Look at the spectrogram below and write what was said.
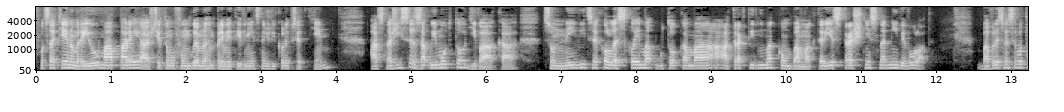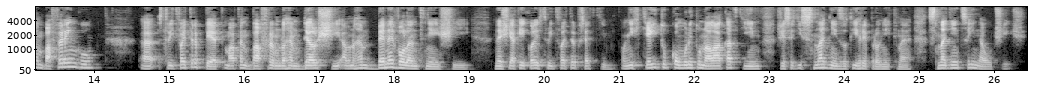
v podstatě jenom Ryu má pary a ještě k tomu funguje mnohem primitivnějc než kdykoliv předtím a snaží se zaujmout toho diváka co nejvíc jako lesklejma útokama a atraktivníma kombama, který je strašně snadný vyvolat. Bavili jsme se o tom bufferingu. Eh, Street Fighter 5 má ten buffer mnohem delší a mnohem benevolentnější než jakýkoliv Street Fighter předtím. Oni chtějí tu komunitu nalákat tím, že se ti snadněji do té hry pronikne, snadněji se ji naučíš.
